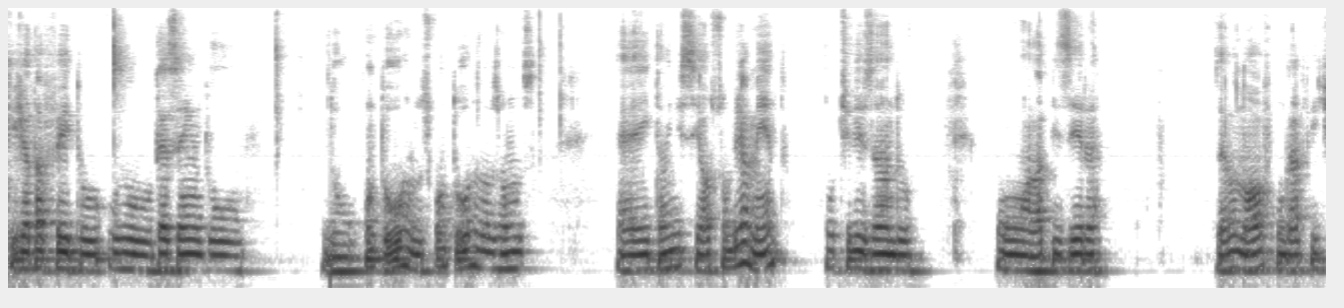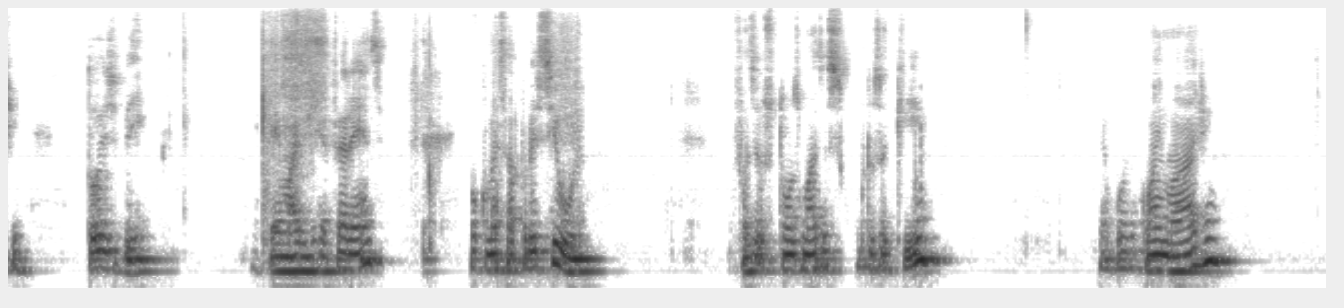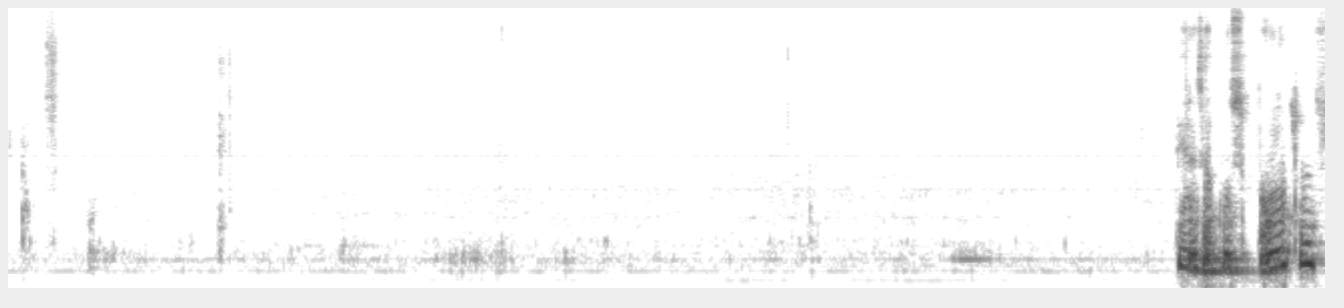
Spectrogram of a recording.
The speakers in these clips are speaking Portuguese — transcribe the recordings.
Aqui já está feito o desenho do, do contorno, dos contornos, nós vamos é, então iniciar o sombreamento utilizando uma lapiseira 09 com grafite 2B, que é a imagem de referência. Vou começar por esse olho. Vou fazer os tons mais escuros aqui, de acordo com a imagem. Apenas alguns pontos.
